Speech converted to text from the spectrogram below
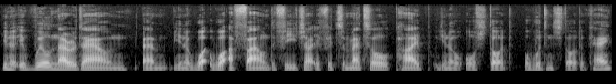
you know, it will narrow down, um, you know, what, what I've found, the feature, if it's a metal pipe, you know, or stud, or wooden stud, okay?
